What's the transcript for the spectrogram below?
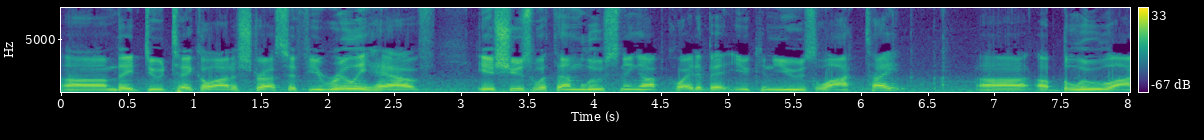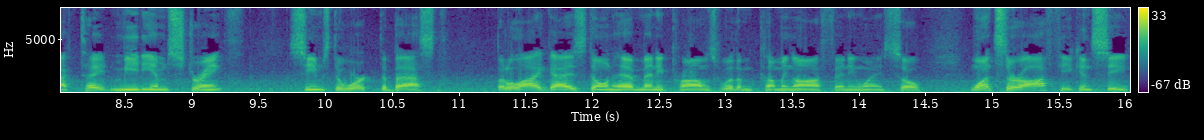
Um, they do take a lot of stress. If you really have issues with them loosening up quite a bit, you can use Loctite. Uh, a blue Loctite, medium strength, seems to work the best. But a lot of guys don't have many problems with them coming off anyway. So once they're off, you can see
